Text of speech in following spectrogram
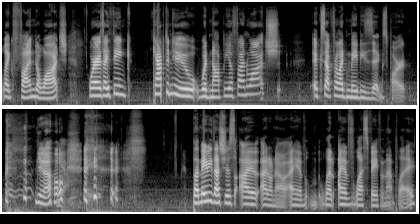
like fun to watch. Whereas I think Captain Who would not be a fun watch, except for like maybe Zig's part. you know? but maybe that's just I I don't know. I have let I have less faith in that play.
